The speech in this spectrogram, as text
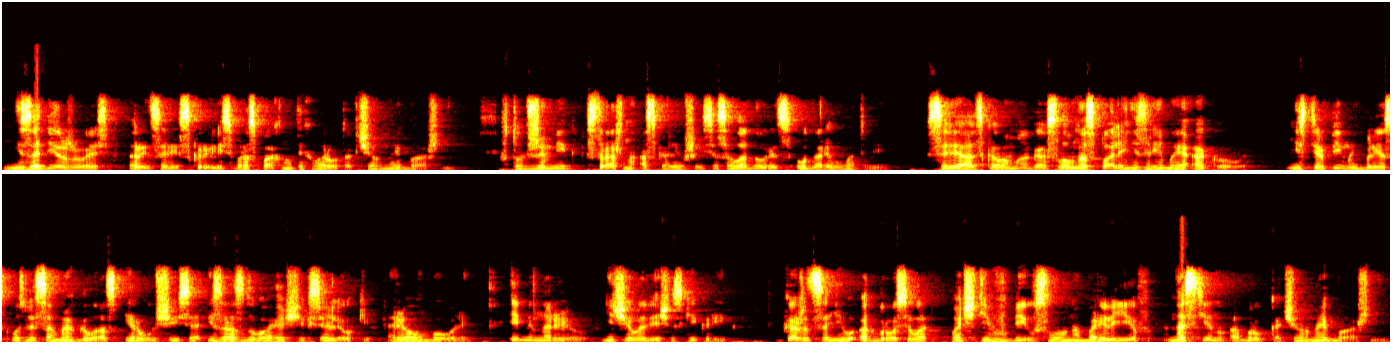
Не задерживаясь, рыцари скрылись в распахнутых воротах черной башни. В тот же миг страшно оскалившийся Саладорец ударил в ответ. С авиальского мага словно спали незримые оковы. Нестерпимый блеск возле самых глаз и рвущийся из раздувающихся легких рев боли. Именно рев, нечеловеческий крик. Кажется, его отбросило, почти вбив, словно барельеф, на стену обрубка черной башни.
